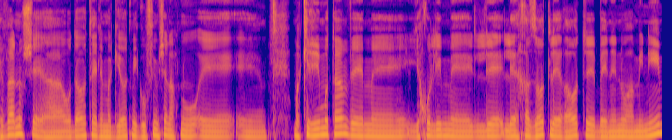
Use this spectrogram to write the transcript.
הבנו שההודעות האלה מגיעות מגופים שאנחנו אה, אה, מכירים אותם והם אה, יכולים אה, לחזות, להיראות אה, בעינינו אמינים.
